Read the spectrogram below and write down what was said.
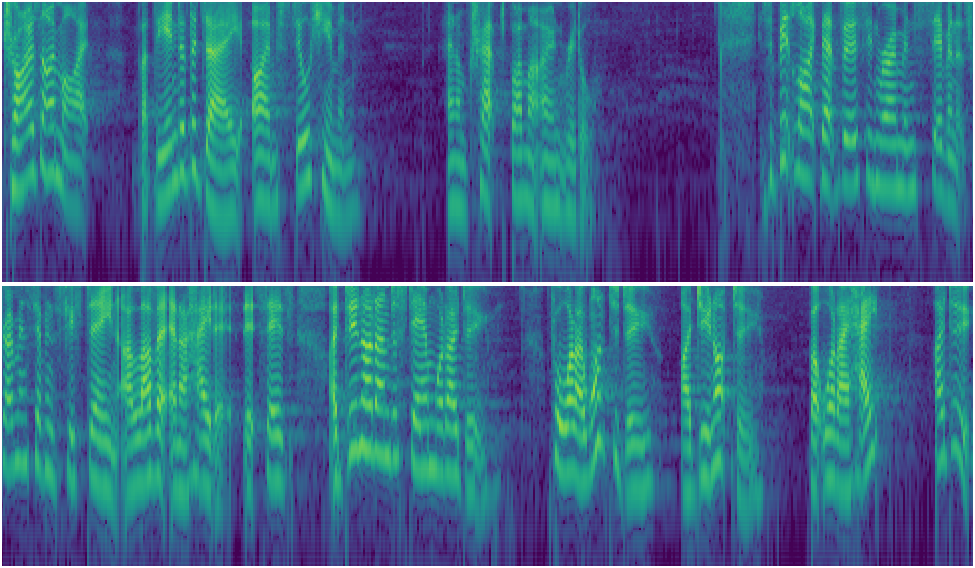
Try as I might, but at the end of the day, I'm still human and I'm trapped by my own riddle. It's a bit like that verse in Romans 7. It's Romans 7:15. I love it and I hate it. It says, "I do not understand what I do. For what I want to do, I do not do. But what I hate, I do."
